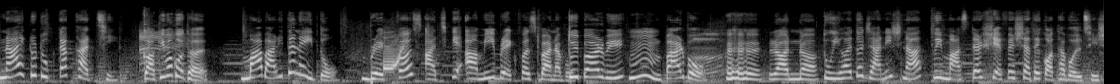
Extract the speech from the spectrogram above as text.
না একটু টুকটাক খাচ্ছি। কাকিমা কোথায়? মা বাড়িতে নেই তো। ব্রেকফাস্ট আজকে আমি ব্রেকফাস্ট বানাবো। তুই পারবি? হুম পারব। রান্না। তুই হয়তো জানিস না তুই মাস্টার শেফের সাথে কথা বলছিস।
